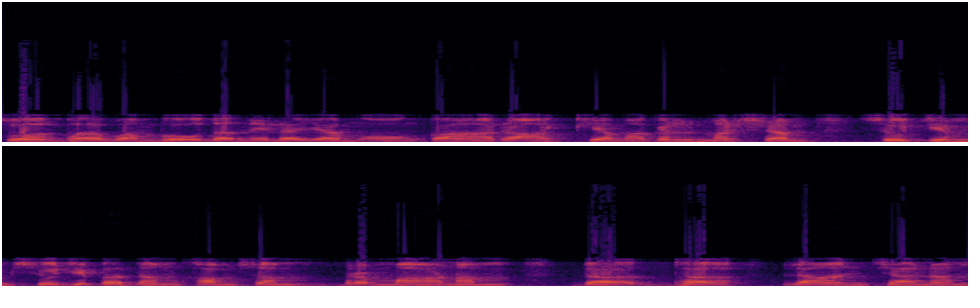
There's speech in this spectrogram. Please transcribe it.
स्वभवं भूतनिलयमोङ्काराख्यमकल्मषं। शुचिं शुचिपदं हंसं ब्रह्माणं दर्भलाञ्छनम्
